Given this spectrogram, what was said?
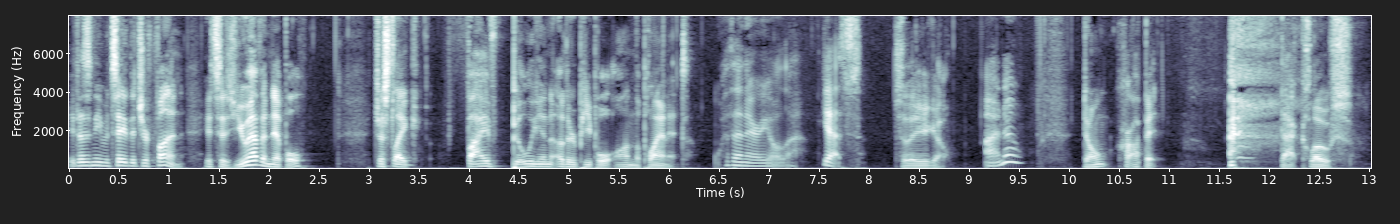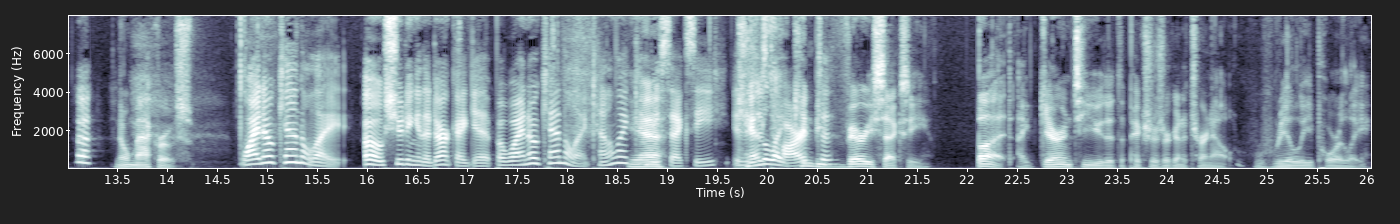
It doesn't even say that you're fun. It says you have a nipple, just like 5 billion other people on the planet. With an areola. Yes. So there you go. I know. Don't crop it that close. No macros. Why no candlelight? Oh, shooting in the dark, I get, but why no candlelight? Candlelight can Yeah. be sexy. Is Candlelight it just hard can be to? very sexy, but I guarantee you that the pictures are going to turn out really poorly.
